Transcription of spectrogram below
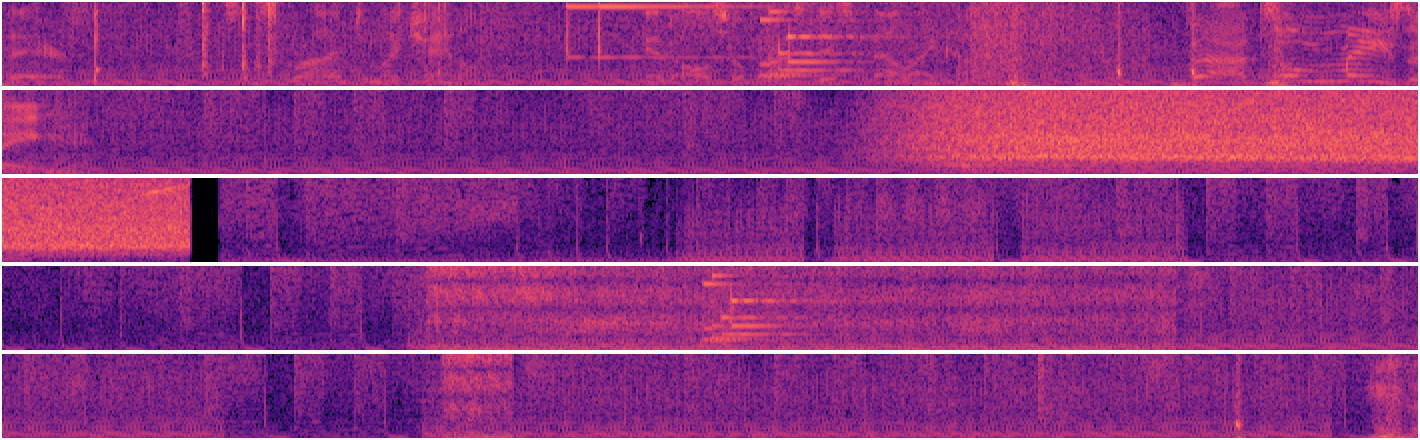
There. Subscribe to my channel. And also press this bell icon. That's amazing!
